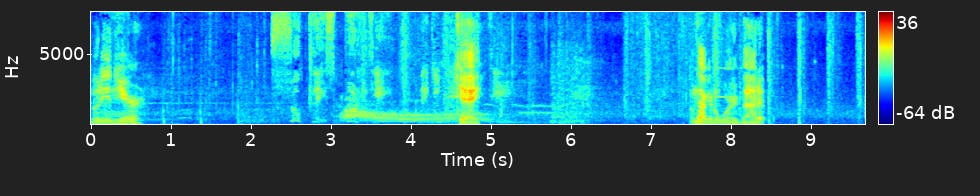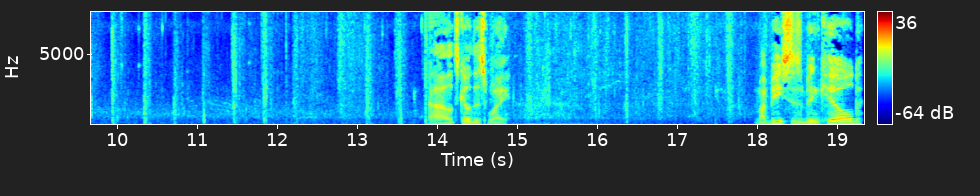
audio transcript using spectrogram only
Anybody in here? Okay. I'm not gonna worry about it. Uh, let's go this way. My beast has been killed.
